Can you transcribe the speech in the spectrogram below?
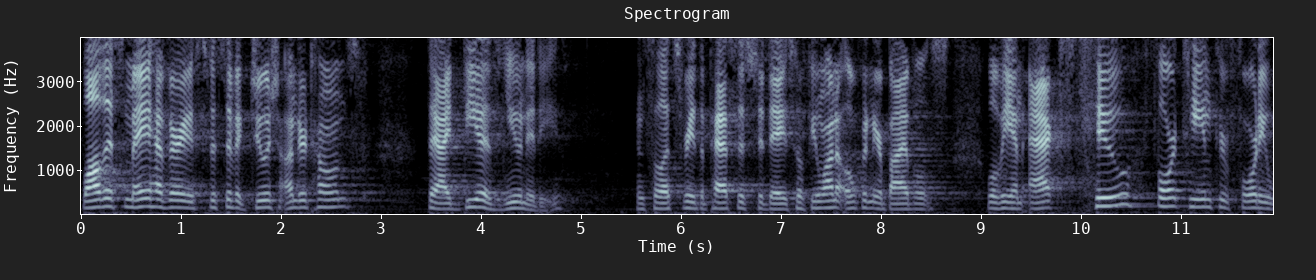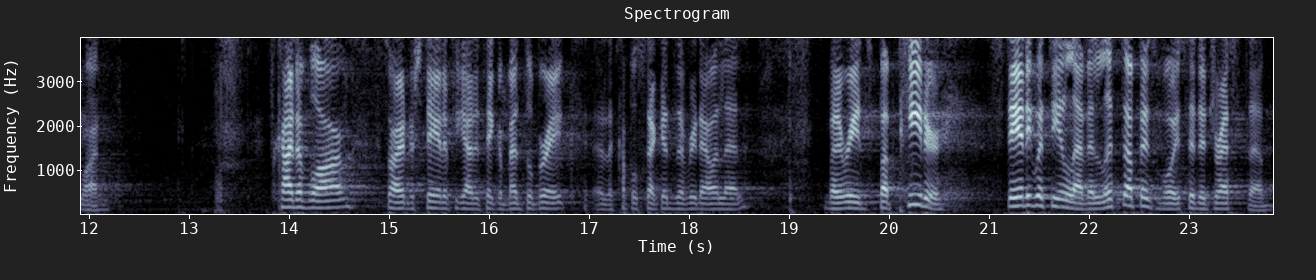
while this may have very specific Jewish undertones, the idea is unity. And so, let's read the passage today. So, if you want to open your Bibles, we'll be in Acts 2 14 through 41. It's kind of long, so I understand if you got to take a mental break and a couple seconds every now and then. But it reads But Peter, standing with the eleven, lifted up his voice and addressed them.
